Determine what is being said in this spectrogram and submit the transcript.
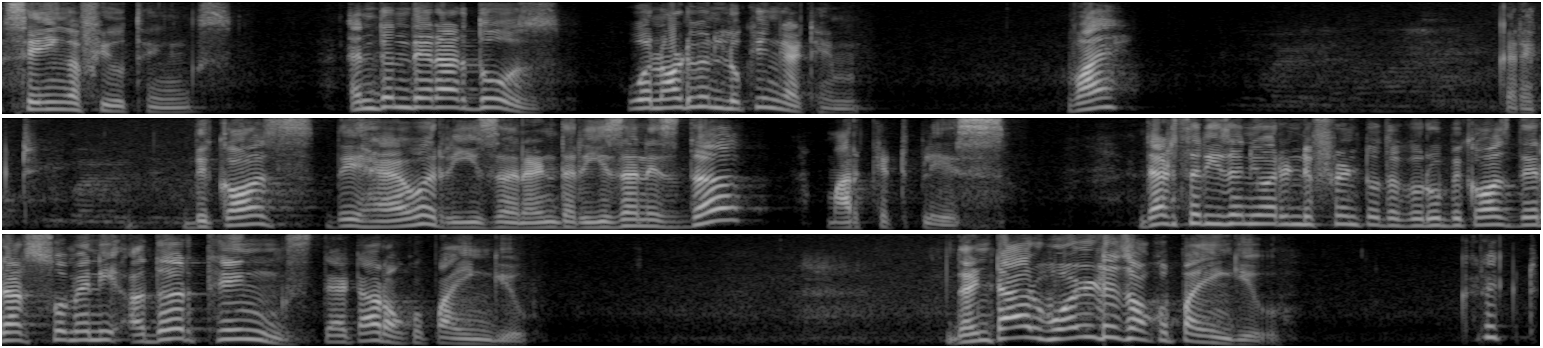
saying a few things, and then there are those who are not even looking at him. Why? Correct. Because they have a reason, and the reason is the marketplace. That's the reason you are indifferent to the Guru because there are so many other things that are occupying you. The entire world is occupying you. Correct?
